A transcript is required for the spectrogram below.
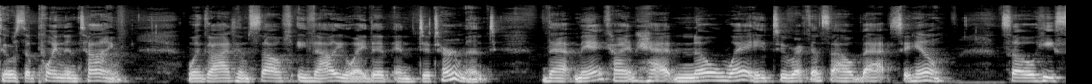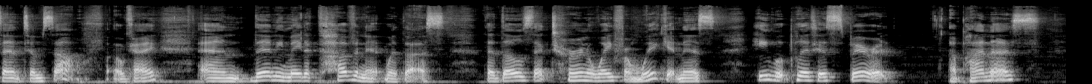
there was a point in time when God Himself evaluated and determined that mankind had no way to reconcile back to Him. So He sent Himself, okay? And then He made a covenant with us that those that turn away from wickedness, He would put His Spirit upon us,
